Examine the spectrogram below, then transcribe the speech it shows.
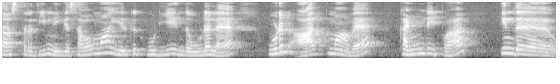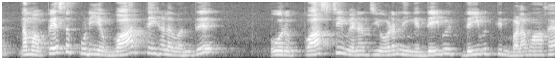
சாஸ்திரத்தையும் நீங்கள் சவமாக இருக்கக்கூடிய இந்த உடலை உடல் ஆத்மாவை கண்டிப்பாக இந்த நம்ம பேசக்கூடிய வார்த்தைகளை வந்து ஒரு பாசிட்டிவ் எனர்ஜியோட நீங்கள் தெய்வ தெய்வத்தின் பலமாக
